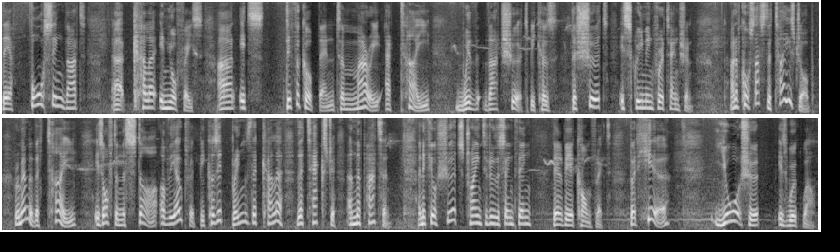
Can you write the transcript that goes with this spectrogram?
They are forcing that uh, colour in your face and it's difficult then to marry a tie with that shirt because the shirt is screaming for attention. And of course, that's the tie's job. Remember, the tie is often the star of the outfit because it brings the colour, the texture, and the pattern. And if your shirt's trying to do the same thing, there'll be a conflict. But here, your shirt is worked well.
